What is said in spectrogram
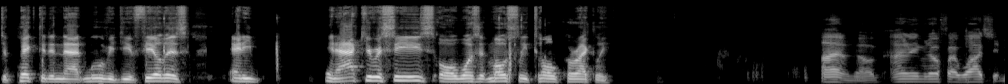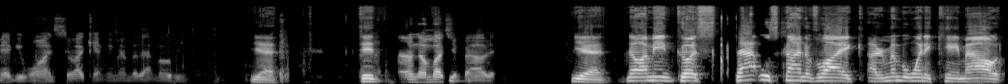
depicted in that movie. Do you feel there's any inaccuracies or was it mostly told correctly? I don't know. I don't even know if I watched it. Maybe once, so I can't remember that movie. Yeah. Did I don't know much about it. Yeah. No, I mean, because that was kind of like, I remember when it came out,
